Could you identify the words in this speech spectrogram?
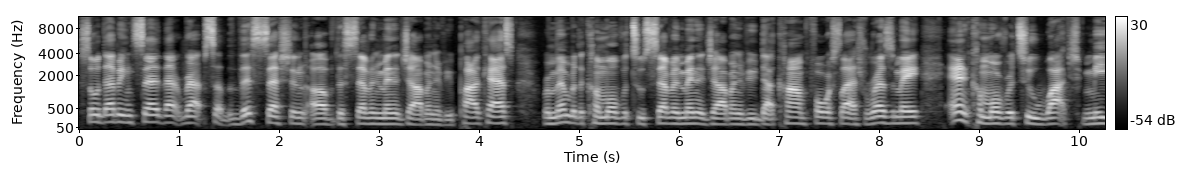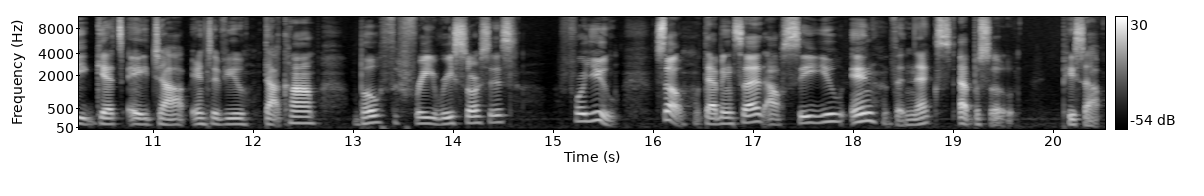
So with that being said, that wraps up this session of the seven minute job interview podcast. Remember to come over to seven minute job interview.com forward slash resume and come over to watch me get a job interview.com. Both free resources for you. So with that being said, I'll see you in the next episode. Peace out.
